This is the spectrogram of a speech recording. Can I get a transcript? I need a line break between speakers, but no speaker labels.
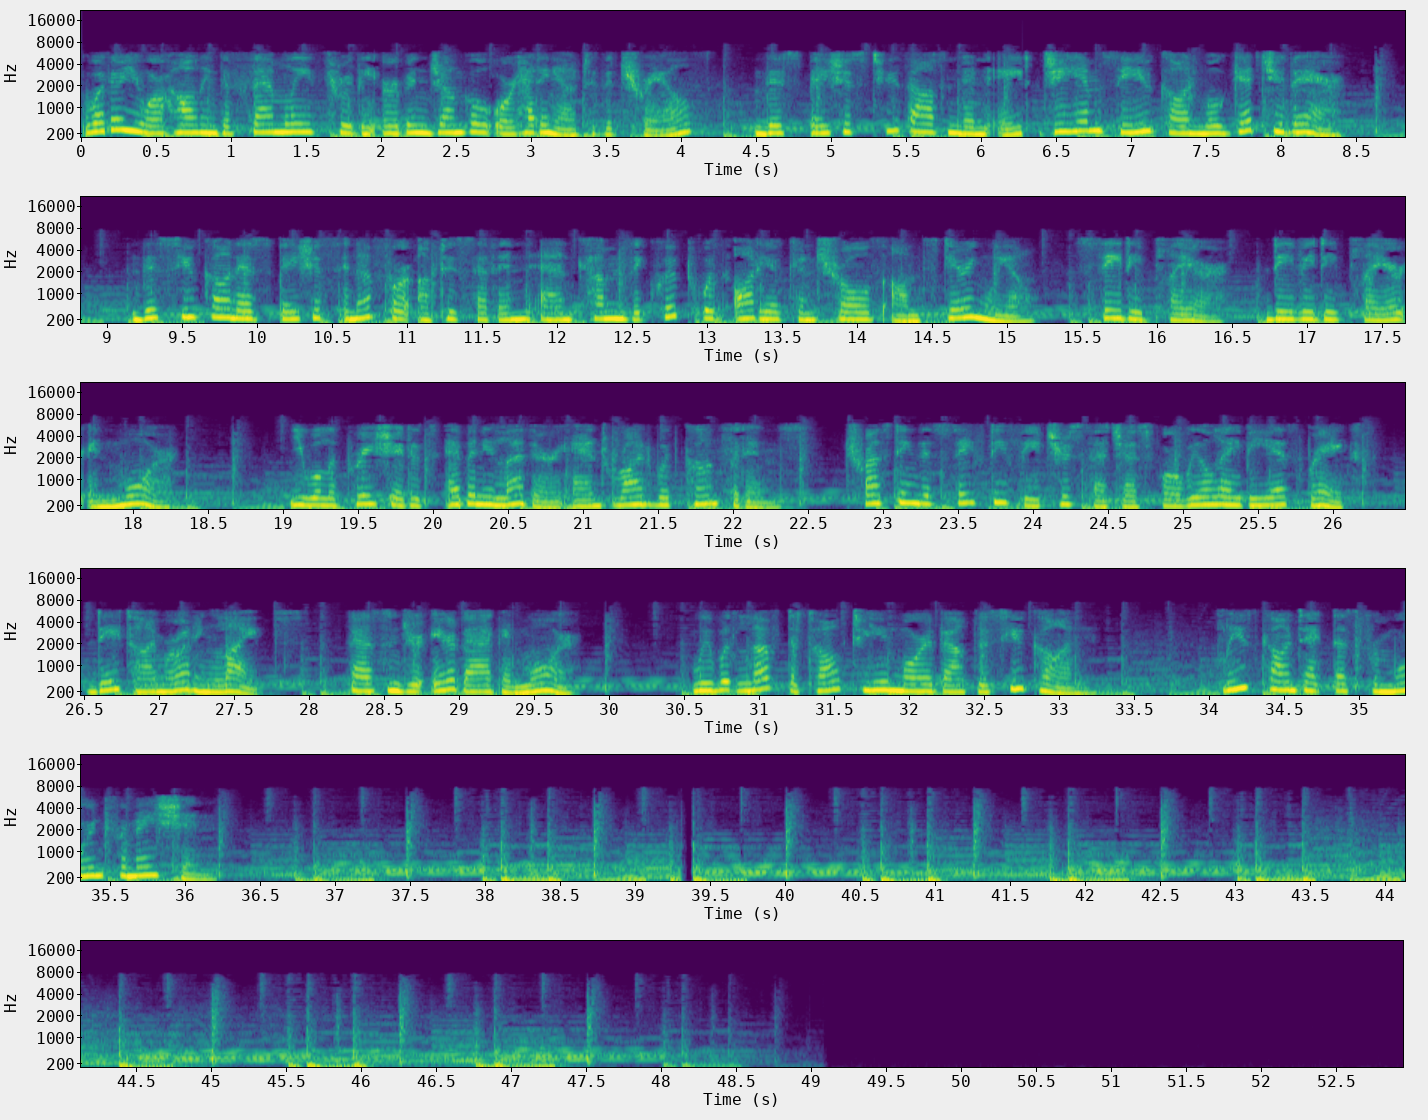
Whether you are hauling the family through the urban jungle or heading out to the trails, this spacious 2008 GMC Yukon will get you there. This Yukon is spacious enough for up to 7 and comes equipped with audio controls on steering wheel, CD player, DVD player and more. You will appreciate its ebony leather and ride with confidence, trusting the safety features such as 4-wheel ABS brakes, daytime running lights, passenger airbag and more. We would love to talk to you more about this Yukon. Please contact us for more information.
